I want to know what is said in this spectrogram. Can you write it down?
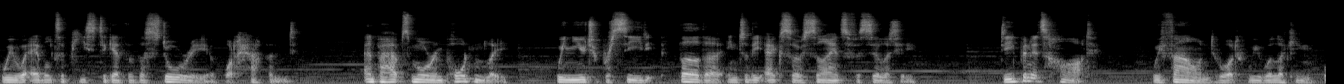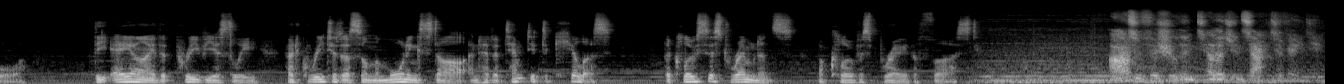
we were able to piece together the story of what happened. And perhaps more importantly, we knew to proceed further into the exoscience facility. Deep in its heart, we found what we were looking for. The AI that previously had greeted us on the Morning Star and had attempted to kill us, the closest remnants of Clovis Bray the First. Artificial intelligence activated.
